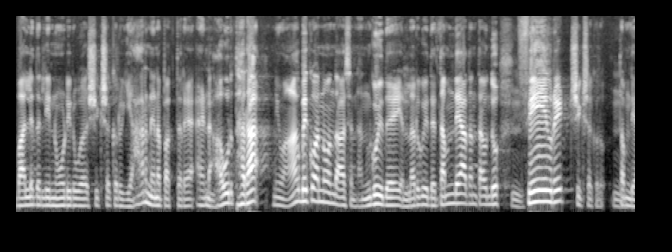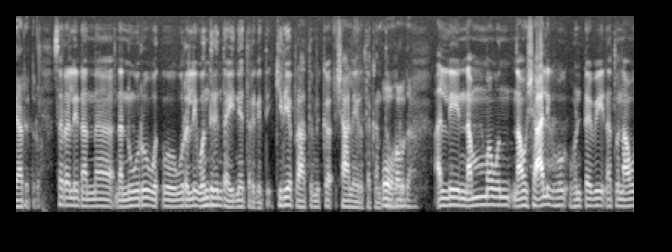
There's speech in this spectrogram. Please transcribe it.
ಬಾಲ್ಯದಲ್ಲಿ ನೋಡಿರುವ ಶಿಕ್ಷಕರು ಯಾರು ನೆನಪಾಗ್ತಾರೆ? ಅಂಡ್ ಅವ್ರ ಥರ ನೀವು ಆಗ್ಬೇಕು ಅನ್ನೋ ಒಂದು ಆಸೆ ನನಗೂ ಇದೆ ಎಲ್ಲರಿಗೂ ಇದೆ. ತಮ್ಮದೇ ಆದಂತ ಒಂದು ಫೇವ್ರೇಟ್ ಶಿಕ್ಷಕರು ತಮ್ದು ಯಾರಿದ್ರು ಸರ್ ಅಲ್ಲಿ ನನ್ನ ನನ್ನ ಊರು ಊರಲ್ಲಿ ಒಂದರಿಂದ ಐದನೇ ತರಗತಿ ಕಿರಿಯ ಪ್ರಾಥಮಿಕ ಶಾಲೆ ಇರತಕ್ಕಂಥ ಹೌದಾ? ಅಲ್ಲಿ ನಮ್ಮ ಒಂದು, ನಾವು ಶಾಲೆಗೆ ಹೋಗಿ, ಹೊಂಟವಿ ಅಥವಾ ನಾವು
